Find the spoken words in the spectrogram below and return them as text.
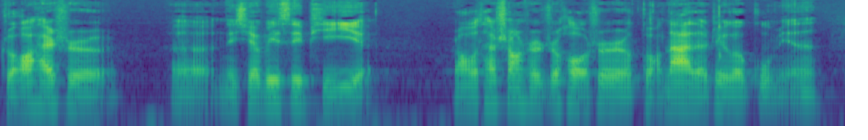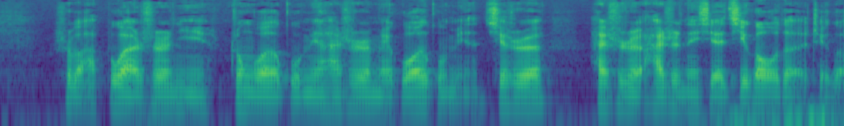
主要还是呃那些 VCPE，然后它上市之后是广大的这个股民，是吧？不管是你中国的股民还是美国的股民，其实还是还是那些机构的这个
